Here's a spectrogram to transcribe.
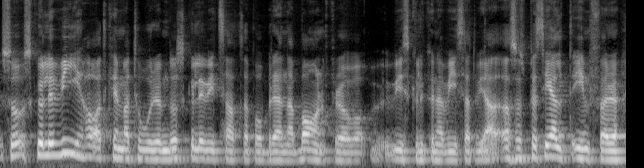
så skulle vi ha ett krematorium då skulle vi satsa på att bränna barn för att vi skulle kunna visa att vi, alltså speciellt inför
